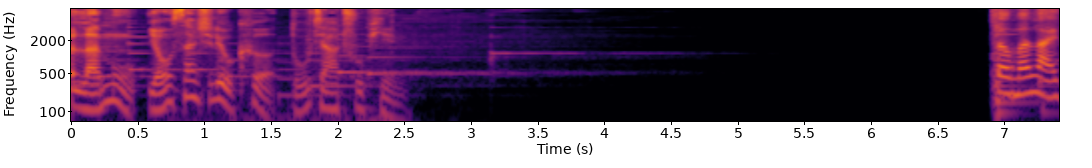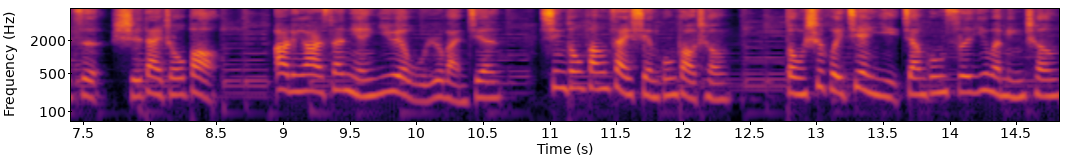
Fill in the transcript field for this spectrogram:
本栏目由三十六氪独家出品。本文来自《时代周报》。二零二三年一月五日晚间，新东方在线公告称，董事会建议将公司英文名称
